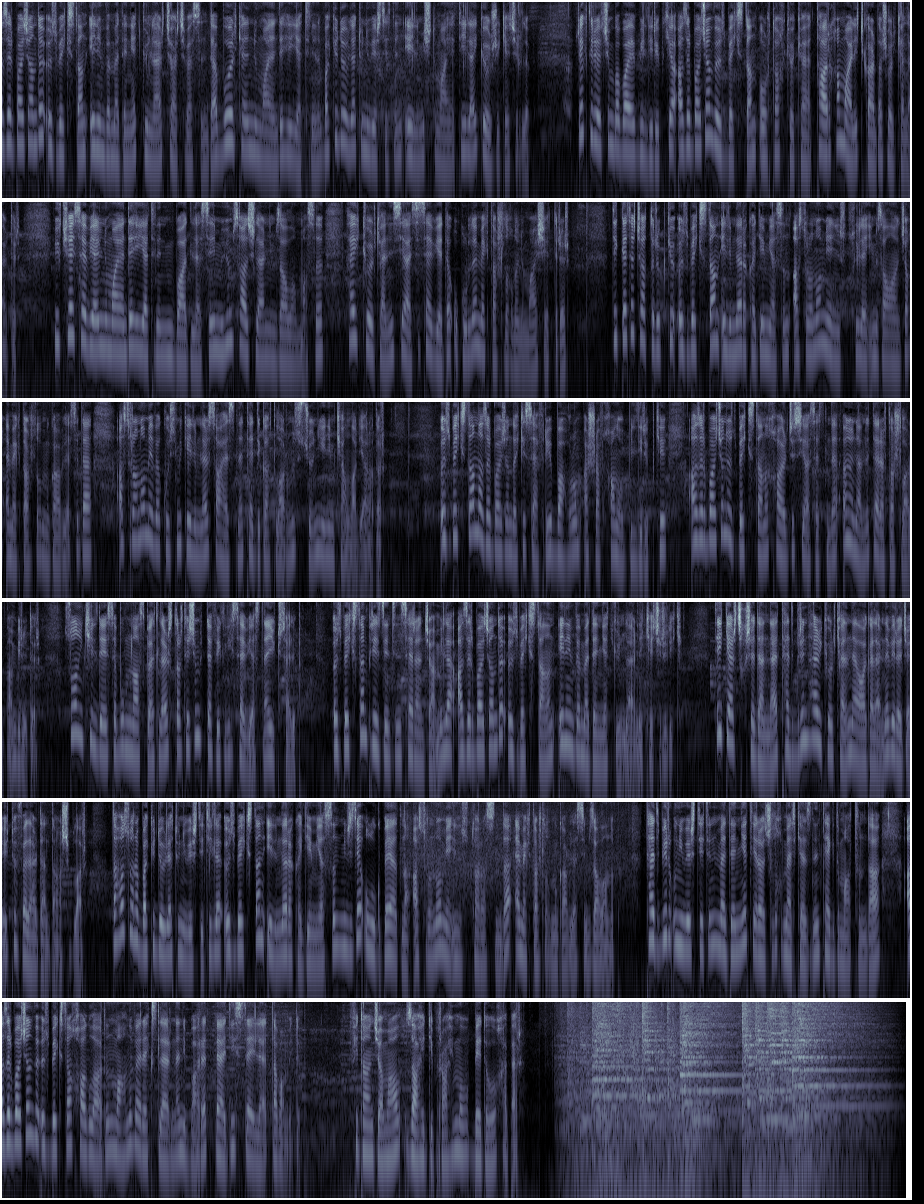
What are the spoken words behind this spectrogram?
Azərbaycanda Özbəkistan Elm və Mədəniyyət Günləri çərçivəsində bu ölkənin nümayəndə heyətinin Bakı Dövlət Universitetinin elmi ictimaiyyəti ilə görüşü keçirilib. Rektor Elçin Babayev bildirib ki, Azərbaycan və Özbəkistan ortaq kökə, tarixə malik qardaş ölkələrdir. Yüksək səviyyəli nümayəndə heyətinin mübadiləsi, mühüm sazişlərin imzalanması hər iki ölkənin siyasi səviyyədə uğurlu əməkdaşlığını nümayiş etdirir. Diqqətə çatdırıb ki, Özbəkistan Elmlər Akademiyasının Astronomiya İnstitutu ilə imzalanacaq əməkdaşlıq müqaviləsi də astronomiya və kosmik elmlər sahəsində tədqiqatlarımız üçün yeni imkanlar yaradır. Özbəkistan Azərbaycandakı səfiri Bahrom Aşrafxanov bildirib ki, Azərbaycan Özbəkistanın xarici siyasətində ən önəmli tərəfdaşlardan biridir. Son 2 ildə isə bu münasibətlər strateji müttəfiqlik səviyyəsinə yüksəlib. Özbəkistan prezidentinin sərəncamı ilə Azərbaycanda Özbəkistanın elm və mədəniyyət günlərini keçiririk. Digər çıxış edənlər tədbirin hər iki ölkənin əlaqələrinə verəcəyi töhfələrdən danışıblar. Daha sonra Bakı Dövlət Universiteti ilə Özbəkistan Elmlər Akademiyasının Mirzə Uluqbəy adına Astronomiya İnstitutu arasında əməkdaşlıq müqaviləsi imzalanıb. Tədbir universitetin Mədəniyyət Yaradıcılıq Mərkəzinin təqdimatında Azərbaycan və Özbəkistan xalqlarının mahnı və rəqslərindən ibarət bədii hissə ilə davam edib. Fidan Camal, Zahid İbrahimov, BDO xəbər.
